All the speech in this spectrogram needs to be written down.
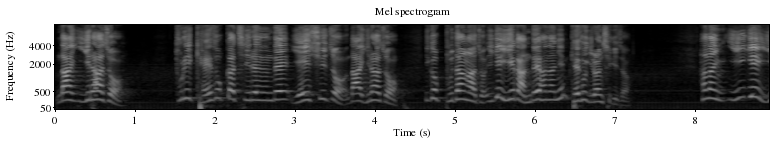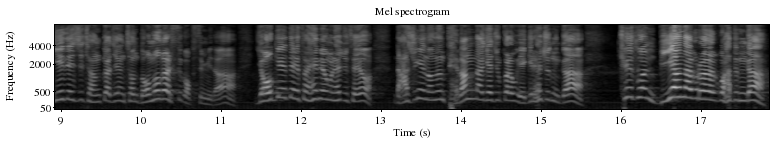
나 일하죠. 둘이 계속 같이 일했는데 얘 쉬죠. 나 일하죠. 이거 부당하죠. 이게 이해가 안 돼요 하나님? 계속 이런 식이죠. 하나님 이게 이해되지 전까지는 전 넘어갈 수가 없습니다. 여기에 대해서 해명을 해주세요. 나중에 너는 대박 나게 해줄 거라고 얘기를 해주든가 최소한 미안하라고 하든가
